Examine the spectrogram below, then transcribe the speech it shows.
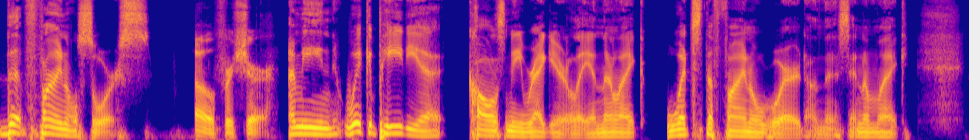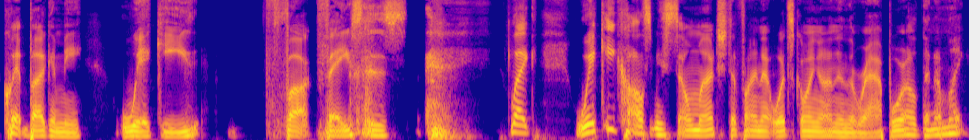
the final source. Oh, for sure. I mean, Wikipedia calls me regularly and they're like, what's the final word on this? And I'm like, quit bugging me, wiki fuck faces. like, wiki calls me so much to find out what's going on in the rap world And I'm like,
